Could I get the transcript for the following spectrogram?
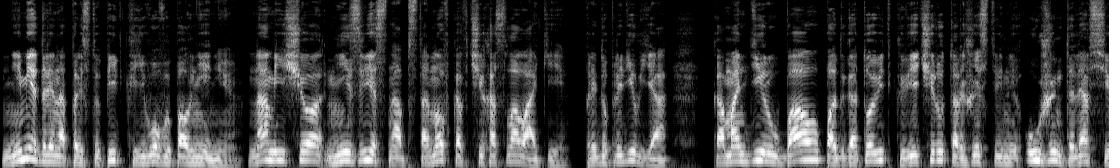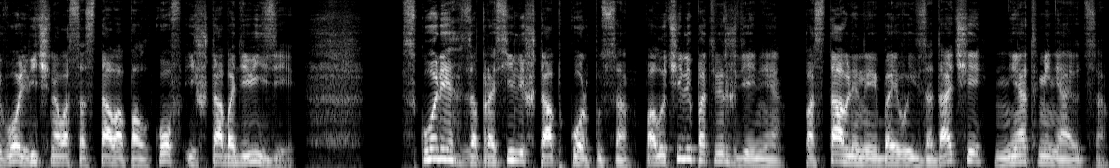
немедленно приступить к его выполнению. Нам еще неизвестна обстановка в Чехословакии, предупредил я. Командиру БАО подготовить к вечеру торжественный ужин для всего личного состава полков и штаба дивизии. Вскоре запросили штаб корпуса, получили подтверждение. Поставленные боевые задачи не отменяются.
